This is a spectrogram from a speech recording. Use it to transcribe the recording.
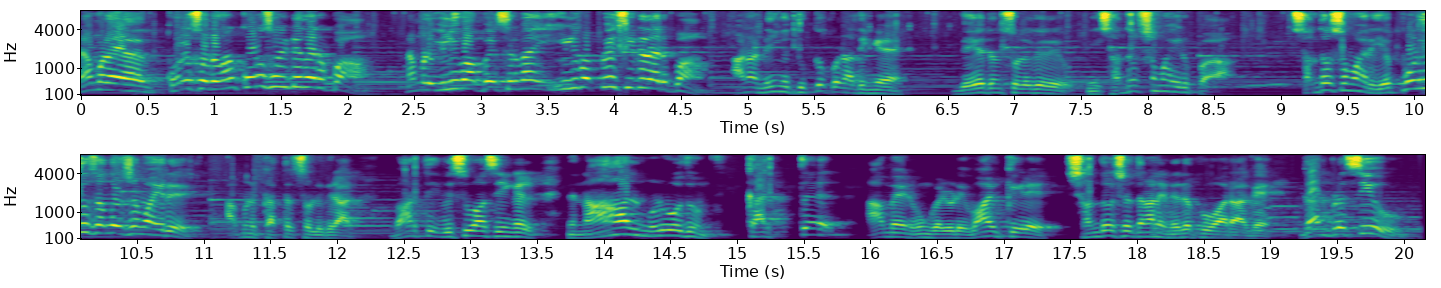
நம்மளை குறை சொல்றவன் குறை சொல்லிட்டே தான் இருப்பான். நம்மளை இழிவா பேசுறவன் இழிவா பேசிட்டு தான் இருப்பான். ஆனா நீங்க துக்கப்படாதீங்க. வேதம் சொல்லுது நீ சந்தோஷமா இருப்பா. சந்தோஷமா இரு. எப்பொழுதும் சந்தோஷமா இரு. அப்படின்னு கர்த்தர் சொல்லுகிறார். வார்த்தை விசுவாசியங்கள். இந்த நாள் முழுவதும் கர்த்தர் அமேன் உங்களுடைய வாழ்க்கையிலே சந்தோஷத்தினால நிரப்புவாராக. God bless you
